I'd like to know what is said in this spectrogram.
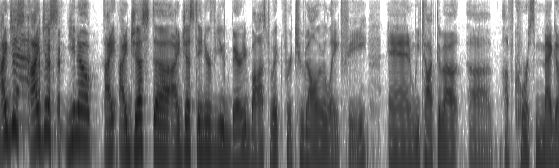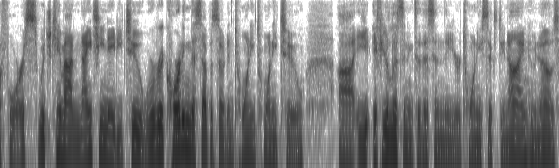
I just, I just, you know, I, I just, uh, I just interviewed Barry Bostwick for two dollar late fee, and we talked about, uh, of course, Megaforce, which came out in 1982. We're recording this episode in 2022. Uh, if you're listening to this in the year 2069, who knows?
